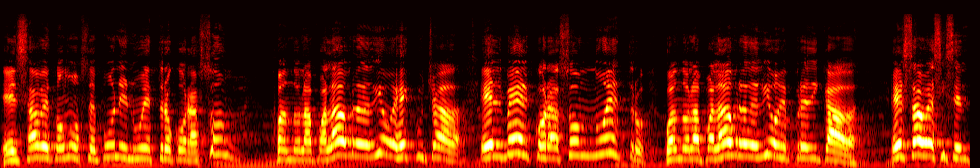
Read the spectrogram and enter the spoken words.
Él sabe cómo se pone nuestro corazón cuando la palabra de Dios es escuchada. Él ve el corazón nuestro cuando la palabra de Dios es predicada. Él sabe si se,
